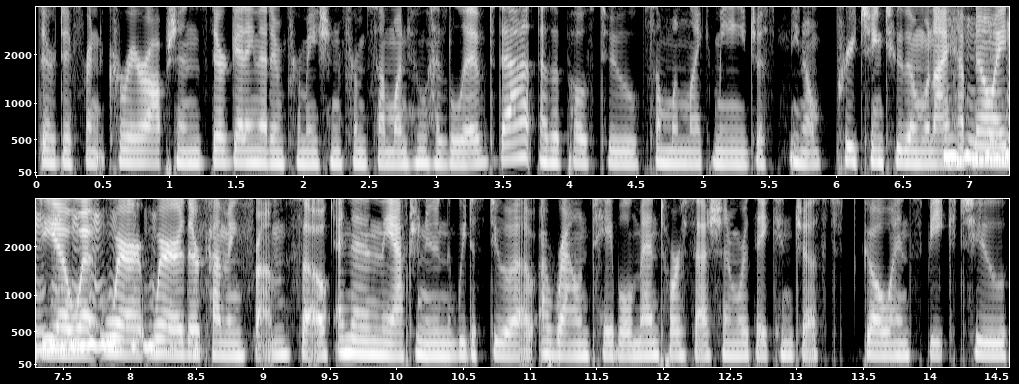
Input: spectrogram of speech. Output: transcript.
their different career options, they're getting that information from someone who has lived that as opposed to someone like me just, you know, preaching to them when I have no idea what, where where they're coming from. So, and then in the afternoon we just do a, a roundtable mentor session where they can just go and speak to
